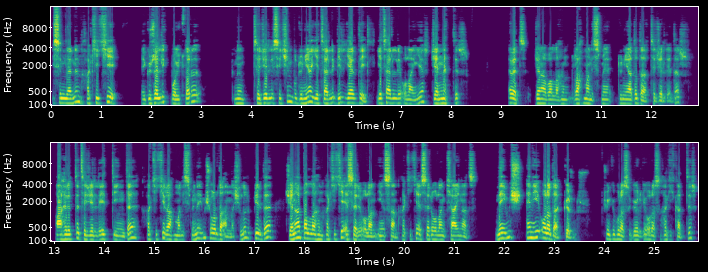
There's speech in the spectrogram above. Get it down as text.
isimlerinin hakiki e, güzellik boyutlarının tecellisi için bu dünya yeterli bir yer değil. Yeterli olan yer cennettir. Evet, Cenab-ı Allah'ın Rahman ismi dünyada da tecelli eder. Ahirette tecelli ettiğinde hakiki Rahman ismi neymiş orada anlaşılır. Bir de Cenab-ı Allah'ın hakiki eseri olan insan, hakiki eseri olan kainat neymiş en iyi orada görünür. Çünkü burası gölge, orası hakikattir.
